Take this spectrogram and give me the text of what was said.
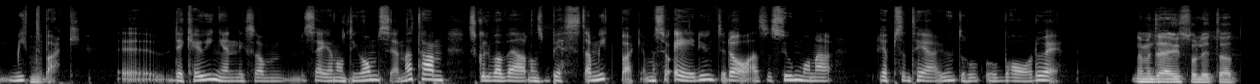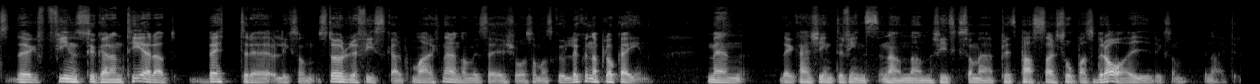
mittback. Eh, det kan ju ingen liksom säga någonting om sen. Att han skulle vara världens bästa mittback, men så är det ju inte idag. Alltså summorna representerar ju inte hur, hur bra du är. Nej men det är ju så lite att det finns ju garanterat bättre, liksom större fiskar på marknaden om vi säger så, som man skulle kunna plocka in. Men det kanske inte finns en annan fisk som är, passar så pass bra i liksom, United.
